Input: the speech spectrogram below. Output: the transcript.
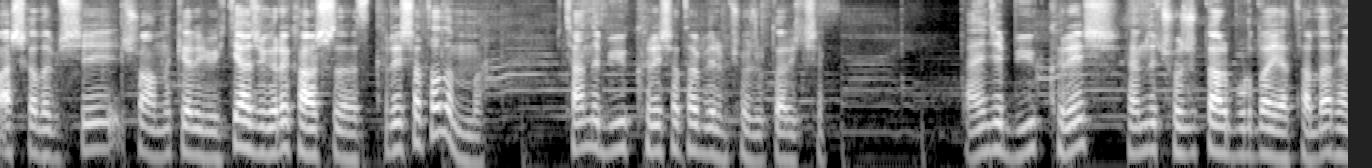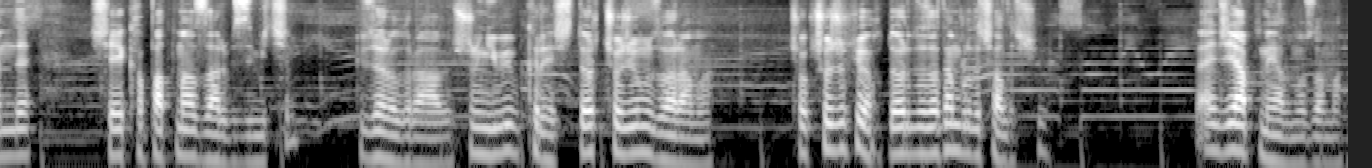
Başka da bir şey şu anlık gerek yok. İhtiyaca göre karşılarız. Kreş atalım mı? Bir tane de büyük kreş atabilirim çocuklar için. Bence büyük kreş hem de çocuklar burada yatarlar hem de şey kapatmazlar bizim için. Güzel olur abi. Şunun gibi bir kreş. Dört çocuğumuz var ama. Çok çocuk yok. Dördü zaten burada çalışıyor. Bence yapmayalım o zaman.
